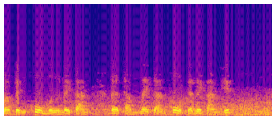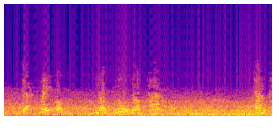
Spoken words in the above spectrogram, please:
มาเป็นคู่มือในการกระทำในการพูดและในการคิด จะไม่ออกนอกลู่นอกทางทำค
